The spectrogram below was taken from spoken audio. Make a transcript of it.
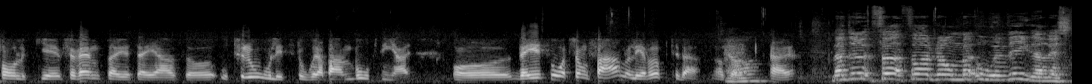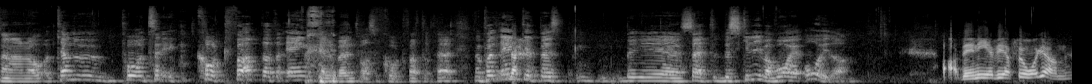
folk eh, förväntar ju sig alltså otroligt stora bandbokningar. Och det är svårt som fan att leva upp till det. Alltså, Ja. här. Men du, för, för de oinvigda lyssnarna då, kan du på ett kortfattat, enkelt, det behöver inte vara så kortfattat här, men på ett enkelt bes, be, sätt beskriva, vad är oj då? Ja, det är den eviga frågan.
